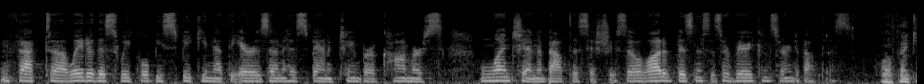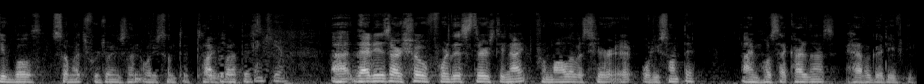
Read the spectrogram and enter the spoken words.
In fact, uh, later this week we'll be speaking at the Arizona Hispanic Chamber of Commerce luncheon about this issue. So a lot of businesses are very concerned about this. Well, thank you both so much for joining us on Horizonte to talk about this. Thank you. Uh, that is our show for this Thursday night from all of us here at Horizonte. I'm Jose Cardenas. Have a good evening.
